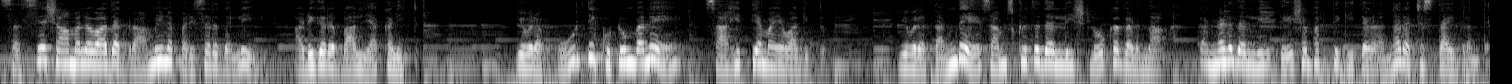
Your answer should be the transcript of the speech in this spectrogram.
ಸಸ್ಯಶ್ಯಾಮಲವಾದ ಗ್ರಾಮೀಣ ಪರಿಸರದಲ್ಲಿ ಅಡಿಗರ ಬಾಲ್ಯ ಕಳೀತು. ಇವರ ಪೂರ್ತಿ ಕುಟುಂಬನೇ ಸಾಹಿತ್ಯಮಯವಾಗಿತ್ತು. ಇವರ ತಂದೆ ಸಂಸ್ಕೃತದಲ್ಲಿ ಶ್ಲೋಕಗಳನ್ನು, ಕನ್ನಡದಲ್ಲಿ ದೇಶಭಕ್ತಿ ಗೀತೆಗಳನ್ನು ರಚಿಸ್ತಾ ಇದ್ರಂತೆ.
